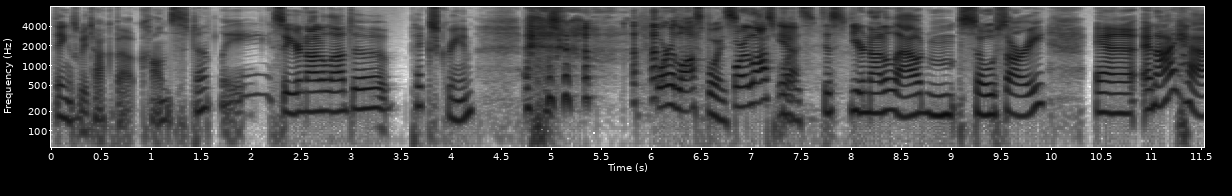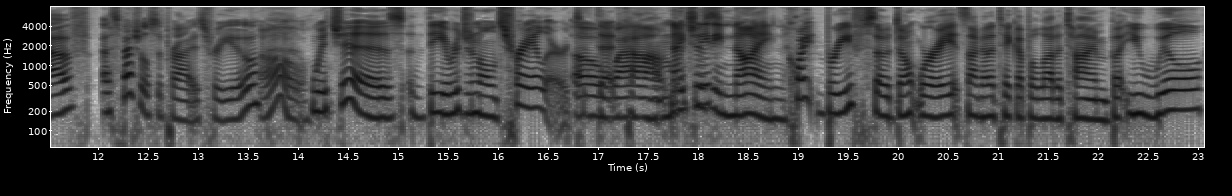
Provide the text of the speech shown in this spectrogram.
things we talk about constantly. So you're not allowed to pick Scream or Lost Boys. or Lost Boys. Yeah. Just you're not allowed. So sorry. And and I have a special surprise for you. Oh. which is the original trailer to oh Dead wow, Calm, which is 1989. quite brief. So don't worry, it's not going to take up a lot of time. But you will,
